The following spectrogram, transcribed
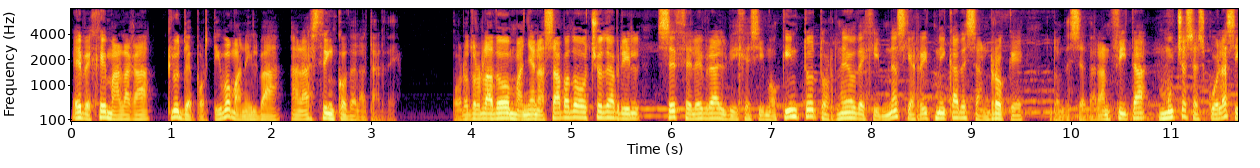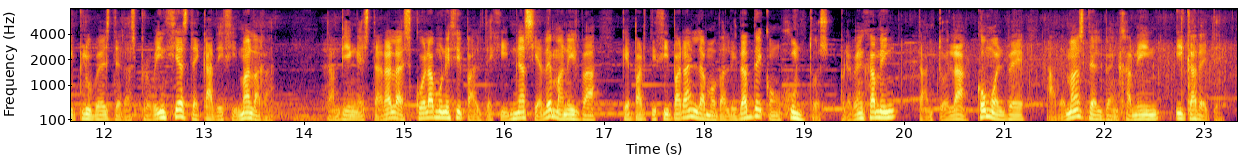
EBG Málaga, Club Deportivo Manilva a las cinco de la tarde. Por otro lado, mañana sábado 8 de abril se celebra el vigésimo quinto torneo de gimnasia rítmica de San Roque, donde se darán cita muchas escuelas y clubes de las provincias de Cádiz y Málaga. También estará la Escuela Municipal de Gimnasia de Manilva, que participará en la modalidad de conjuntos, pre-Benjamín, tanto el A como el B, además del Benjamín y Cadete.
